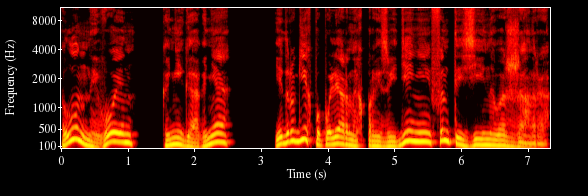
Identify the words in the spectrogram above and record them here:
«Лунный воин», «Книга огня» и других популярных произведений фэнтезийного жанра.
